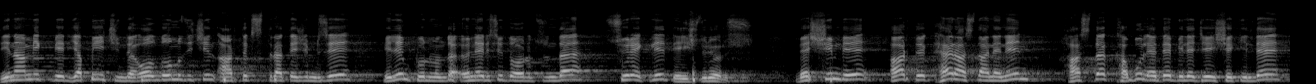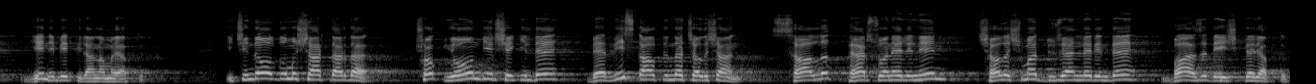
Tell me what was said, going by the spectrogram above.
dinamik bir yapı içinde olduğumuz için artık stratejimizi bilim kurulunda önerisi doğrultusunda sürekli değiştiriyoruz. Ve şimdi artık her hastanenin hasta kabul edebileceği şekilde yeni bir planlama yaptık. İçinde olduğumuz şartlarda çok yoğun bir şekilde ve risk altında çalışan sağlık personelinin çalışma düzenlerinde bazı değişiklikler yaptık.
